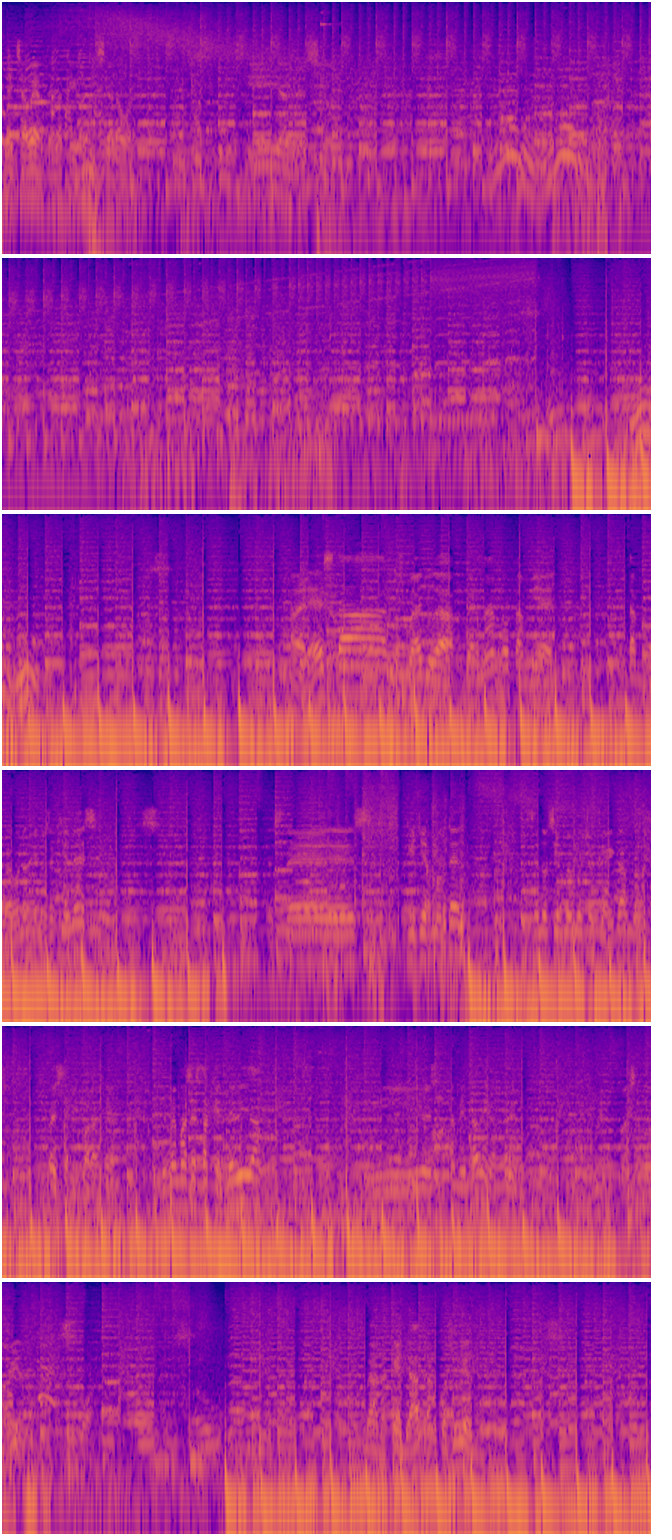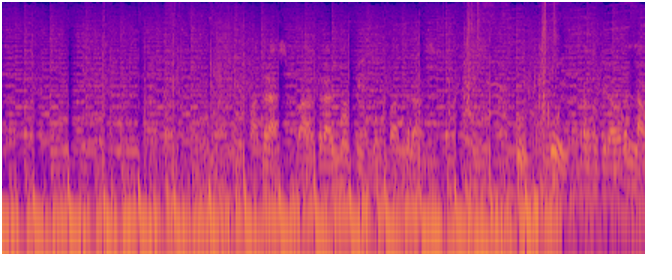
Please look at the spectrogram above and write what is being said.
Flecha verde la que iba a iniciar ahora. Y agresión. Uh, uh. A ver, esta nos puede ayudar. Fernando también. Esta huevona que no sé quién es. Este es Guillermo Tell. Este no sirve mucho que oigamos. Pues a mi parecer. Sirve más esta que es de vida. Y esta también da vida, creo. No, esa no da vida. Vean aquella atrancó subiendo. Atrás, para atrás, mapito, para atrás. Uy, uy, francotirador al lado.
